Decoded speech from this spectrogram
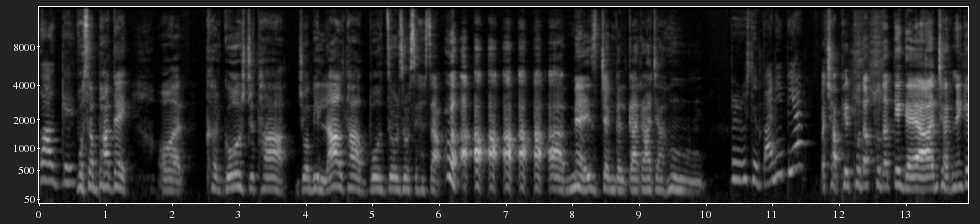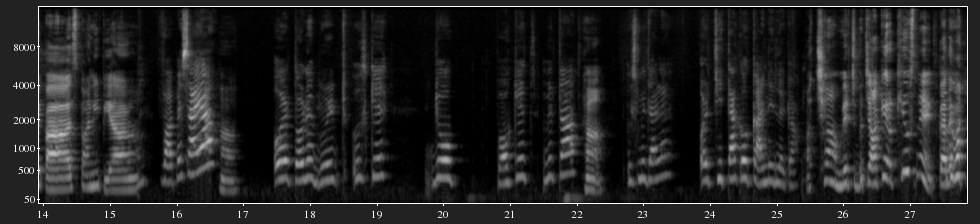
भाग गए। वो सब भाग गए और खरगोश जो था जो अभी लाल था बहुत ज़ोर ज़ोर से हंसा। मैं इस जंगल का राजा हूँ। फिर उसने पानी पिया। अच्छा फिर फुदक फुदक के गया झरने के पास पानी पिया। वापस आया। हाँ। और थोड़े मिनट उसके जो पॉकेट में था हाँ। उसमें डाला और चीता को खाने लगा। अच्छा मिर्च बचा के रखी उसने पहले बार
